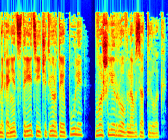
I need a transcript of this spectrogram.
Наконец, третья и четвертая пули вошли ровно в затылок.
